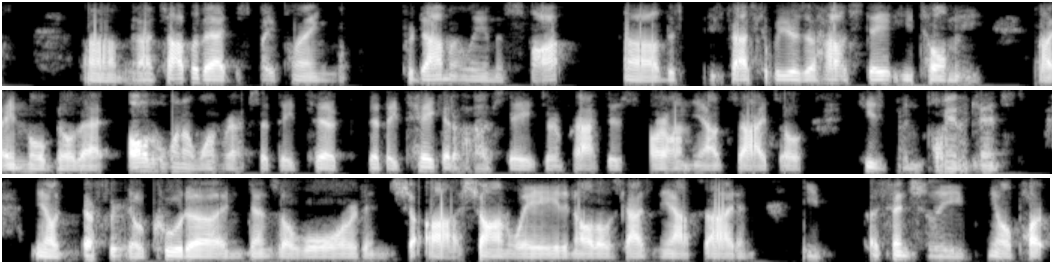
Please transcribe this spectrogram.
Um, and on top of that, despite playing predominantly in the slot uh, this, these past couple years at Ohio State, he told me uh, in Mobile that all the one-on-one reps that they took that they take at Ohio State during practice are on the outside. So he's been playing against you know Jeffrey Okudah and Denzel Ward and uh, Shaun Wade and all those guys on the outside, and he essentially you know part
